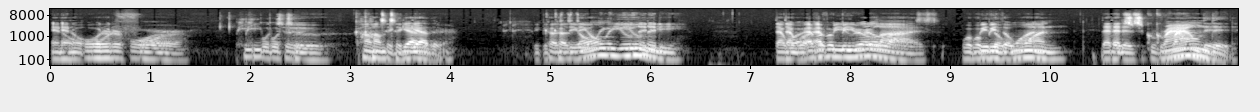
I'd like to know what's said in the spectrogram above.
in order for people to come together. Because the only unity that will ever be realized will be the one that is grounded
